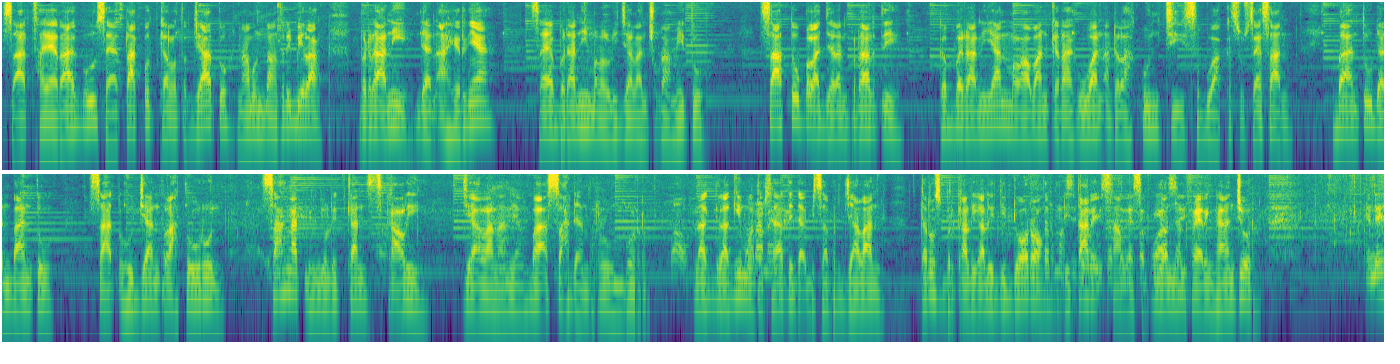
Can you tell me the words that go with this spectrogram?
Saat saya ragu, saya takut kalau terjatuh, namun Bang Tri bilang, berani dan akhirnya saya berani melalui jalan curam itu. Satu pelajaran berarti keberanian melawan keraguan adalah kunci sebuah kesuksesan. Bantu dan bantu. Saat hujan telah turun sangat menyulitkan sekali jalanan yang basah dan berlumpur. Lagi-lagi motor saya tidak bisa berjalan, terus berkali-kali didorong, ditarik sampai spion dan fairing hancur. ini.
